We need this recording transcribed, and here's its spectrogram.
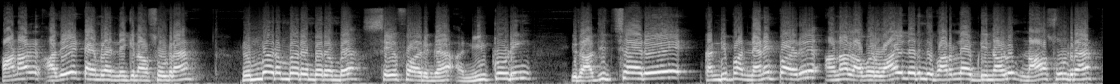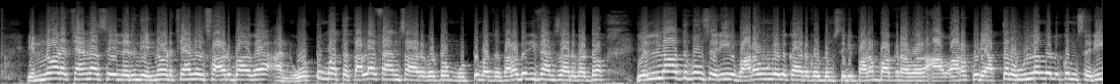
ஆனால் அதே டைம்ல இன்னைக்கு நான் சொல்றேன் ரொம்ப ரொம்ப ரொம்ப ரொம்ப சேஃபா இருங்க அண்ட் இன்க்ளூடிங் இது அஜித் சாரே கண்டிப்பா நினைப்பாரு ஆனால் அவர் வாயிலிருந்து வரல அப்படின்னாலும் நான் சொல்றேன் என்னோட சேனல் சைட்ல இருந்து என்னோட சேனல் சார்பாக அண்ட் ஒட்டுமொத்த தலை ஃபேன்ஸா இருக்கட்டும் ஒட்டுமொத்த தளபதி ஃபேன்ஸா இருக்கட்டும் எல்லாத்துக்கும் சரி வரவங்களுக்கா இருக்கட்டும் சரி படம் பார்க்குற வரக்கூடிய அத்தனை உள்ளங்களுக்கும் சரி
